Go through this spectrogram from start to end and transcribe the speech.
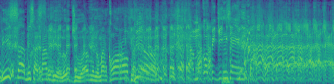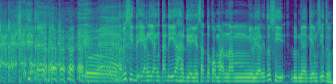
bisa bisa sambil lu jual minuman klorofil. Sama kopi gingseng Tapi si yang yang tadi hadiahnya 1,6 miliar itu si dunia games itu.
